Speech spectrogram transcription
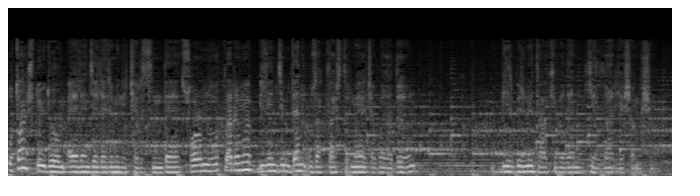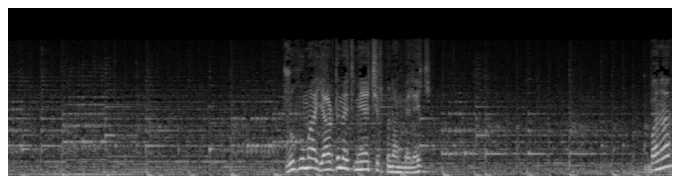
Utanç duyduğum eğlencelerimin içerisinde sorumluluklarımı bilincimden uzaklaştırmaya çabaladığım, birbirini takip eden yıllar yaşamışım. Ruhuma yardım etmeye çırpınan melek, bana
